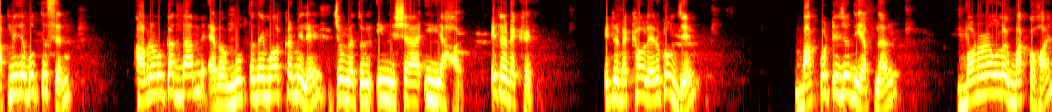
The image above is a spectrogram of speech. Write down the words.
আপনি যা বলতেছেন খবরে মুকাদ্দাম এবং মুক্তাদায় মুঅক্ষর মিলে জুমলাতুন ইনশা ইয়া হয়, এটার ব্যাখ্যা কি? এটার ব্যাখ্যা হলো এরকম যে, বাক্যটি যদি আপনার বর্ণনামূলক বাক্য হয়,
